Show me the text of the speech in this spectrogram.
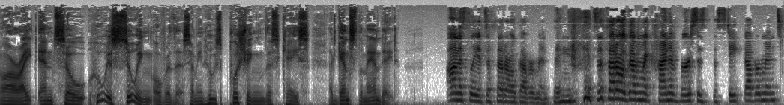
All right. And so who is suing over this? I mean, who's pushing this case against the mandate? Honestly, it's a federal government thing. it's the federal government kind of versus the state government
